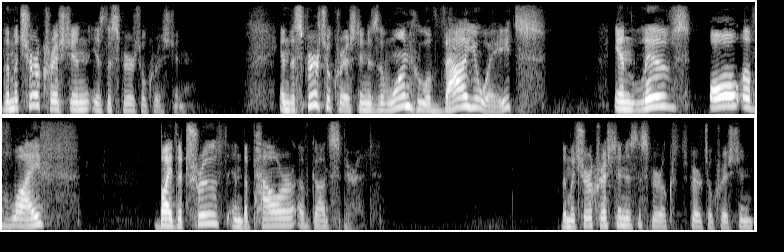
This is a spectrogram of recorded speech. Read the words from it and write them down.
The mature Christian is the spiritual Christian. And the spiritual Christian is the one who evaluates and lives all of life by the truth and the power of God's Spirit. The mature Christian is the spiritual Christian.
